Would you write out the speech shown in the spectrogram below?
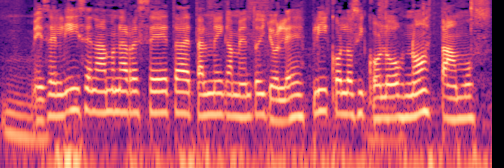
Mm. Me dicen, Lice, dame una receta de tal medicamento y yo les explico. Los psicólogos no estamos,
